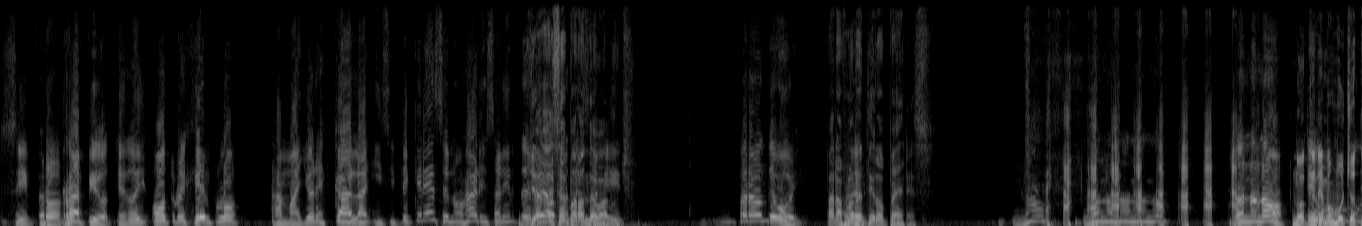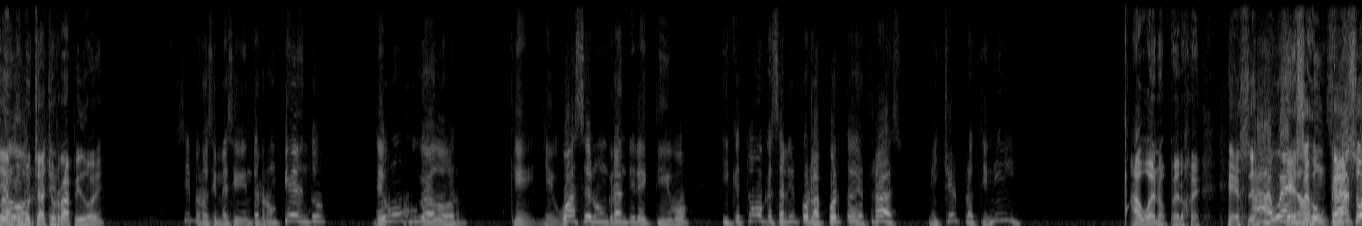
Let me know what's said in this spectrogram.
Sí, pero rápido, te doy otro ejemplo a mayor escala y si te quieres enojar y salirte de Yo la ya sé para dónde va. Lucho. ¿Para dónde voy? Para. Florentino Pérez. No, no, no, no, no, no. No, no, no. No De tenemos mucho tiempo, muchachos, rápido, ¿eh? Sí, pero si me sigue interrumpiendo, de un jugador que llegó a ser un gran directivo y que tuvo que salir por la puerta de atrás, Michel Platini. Ah, bueno, pero ese, Ah, bueno, ese es un ¿se da caso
